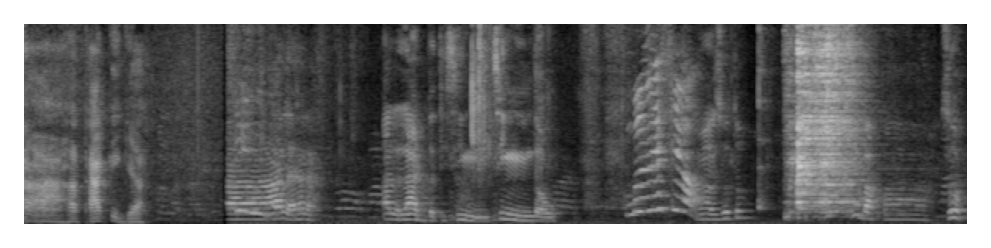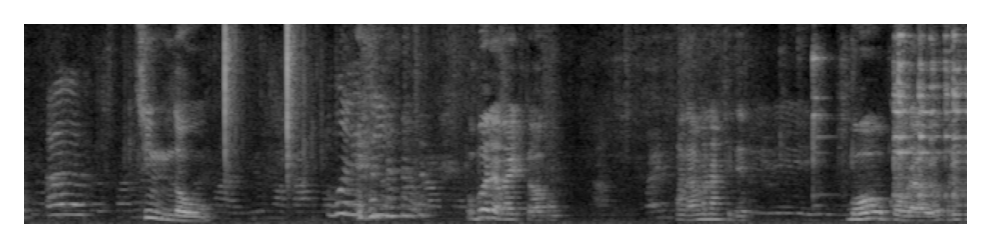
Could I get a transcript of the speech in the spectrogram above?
હા હા થાકી ગયા. હાલે હાલે. હાલે લાડ બધી સિંગ સિંગ દઉં. હા જો તો. બાપા જો. સિંગ દઉં ઊભો રે વાઈટ તો આપું. હાલ આમાં નાખી દે. બહુ ખવડાવે હો ભાઈ.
